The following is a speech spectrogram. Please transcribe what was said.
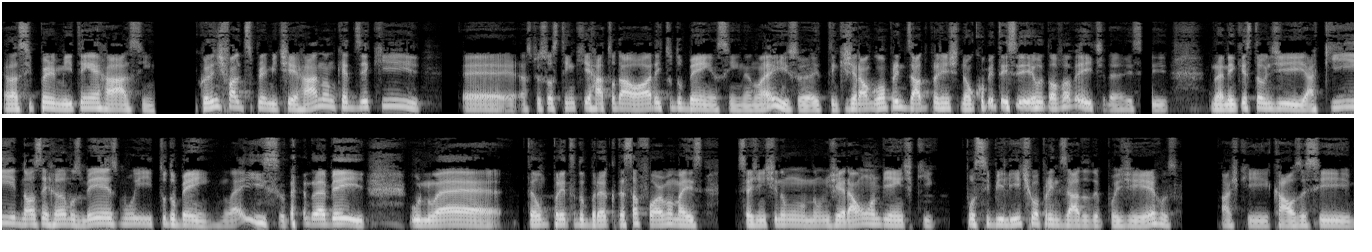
elas se permitem errar, assim. Quando a gente fala de se permitir errar, não quer dizer que é, as pessoas têm que errar toda hora e tudo bem, assim, né? Não é isso. É, tem que gerar algum aprendizado para a gente não cometer esse erro novamente, né? Esse, não é nem questão de aqui nós erramos mesmo e tudo bem. Não é isso, né? Não é bem. Não é tão preto do branco dessa forma, mas se a gente não, não gerar um ambiente que possibilite o aprendizado depois de erros, acho que causa esse,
